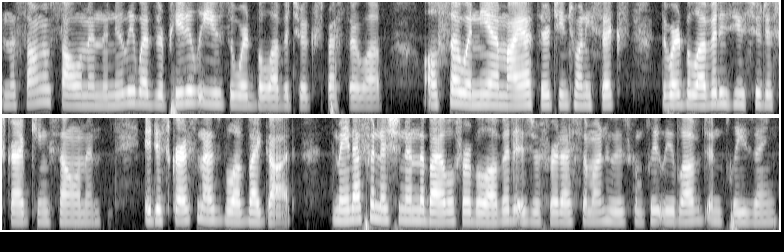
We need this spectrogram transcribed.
In the Song of Solomon, the newlyweds repeatedly use the word beloved to express their love. Also, in Nehemiah 13:26, the word beloved is used to describe King Solomon. It describes him as beloved by God. The main definition in the Bible for beloved is referred as someone who is completely loved and pleasing.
